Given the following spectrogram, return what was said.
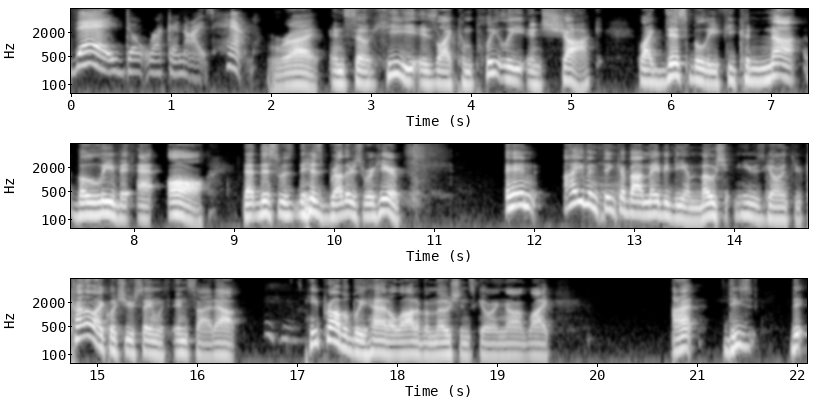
they don't recognize him. Right. And so he is like completely in shock, like disbelief. He could not believe it at all that this was his brothers were here. And I even think about maybe the emotion he was going through, kind of like what you were saying with Inside Out. Mm-hmm. He probably had a lot of emotions going on, like I these, the,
